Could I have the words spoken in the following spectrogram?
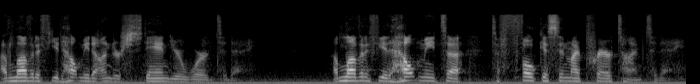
I'd love it if you'd help me to understand your word today. I'd love it if you'd help me to, to focus in my prayer time today.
